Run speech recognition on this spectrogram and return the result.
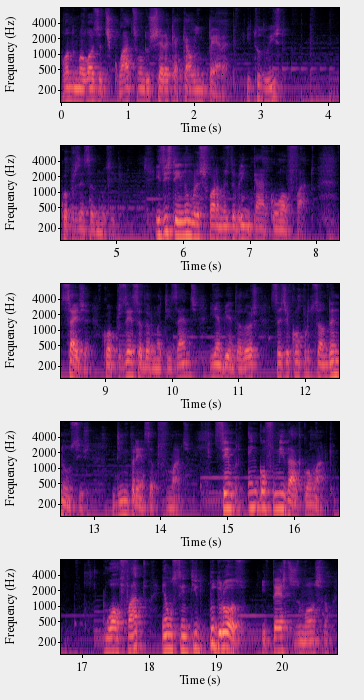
ou numa loja de chocolates onde o cheiro a cacau impera? E tudo isto com a presença de música. Existem inúmeras formas de brincar com o olfato, seja com a presença de aromatizantes e ambientadores, seja com a produção de anúncios de imprensa perfumados, sempre em conformidade com a marca. O olfato é um sentido poderoso e testes demonstram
